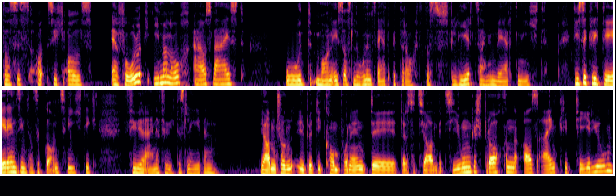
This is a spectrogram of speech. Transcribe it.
dass es sich als Erfolg immer noch ausweist und man es als lohnenswert betrachtet. Das verliert seinen Wert nicht. Diese Kriterien sind also ganz wichtig für ein erfülltes Leben. Wir haben schon über die Komponente der sozialen Beziehungen gesprochen als ein Kriterium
